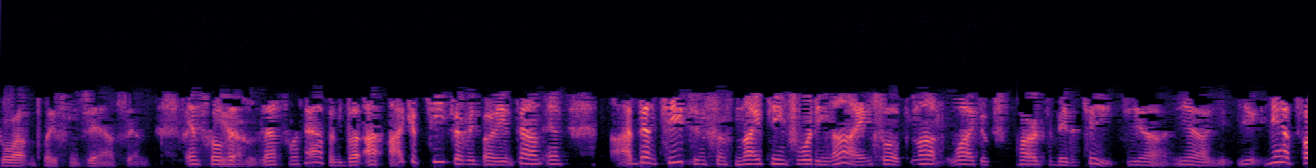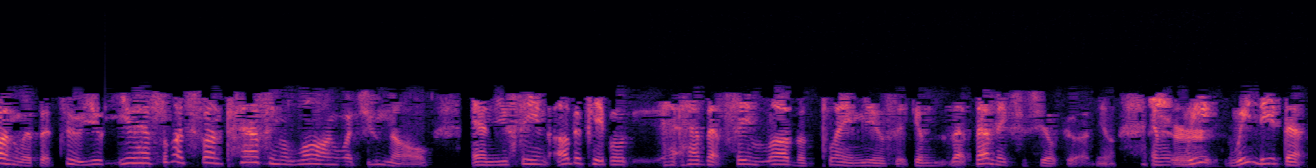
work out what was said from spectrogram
go out and play some jazz and and so Yeah. that that's what happened. But i i could teach everybody in town and i've been teaching since 1949 so it's not like it's hard for me to teach. Yeah yeah. You you, you have fun with it too. You you have so much fun passing along what you know and you've seen other people have that same love of playing music and that that makes you feel good you know and Sure. we we need that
